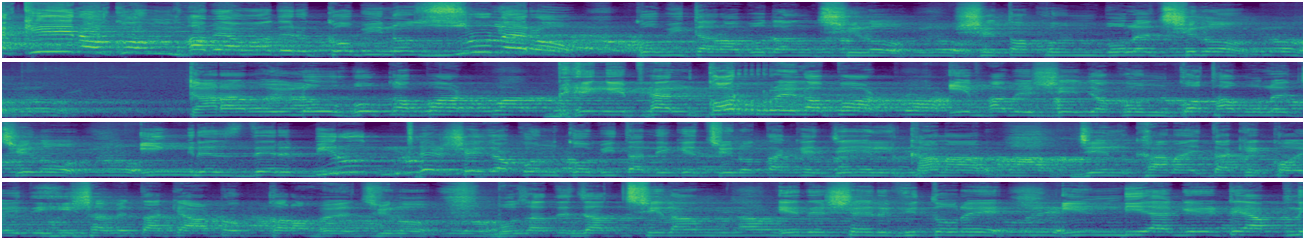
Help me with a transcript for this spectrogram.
একই রকম ভাবে আমাদের কবি নজরুলেরও কবিতার অবদান ছিল সে তখন বলেছিল কারার ওই লৌহ কপাট ভেঙে ফেল, কররে লপাট। এভাবে সে যখন কথা বলেছিল, ইংরেজদের বিরুদ্ধে সে যখন কবিতা লিখেছিল, তাকে জেলখানার, জেলখানায় তাকে কয়েদি হিসাবে তাকে আটক করা হয়েছিল। বোঝাতে যাচ্ছিলাম, এদেশের ভিতরে ইন্ডিয়া গেটে আপনি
